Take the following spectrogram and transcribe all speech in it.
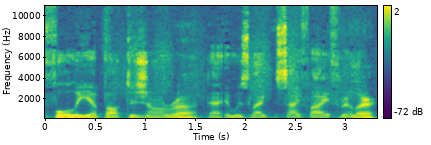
fully about the genre that it was like sci-fi thriller.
